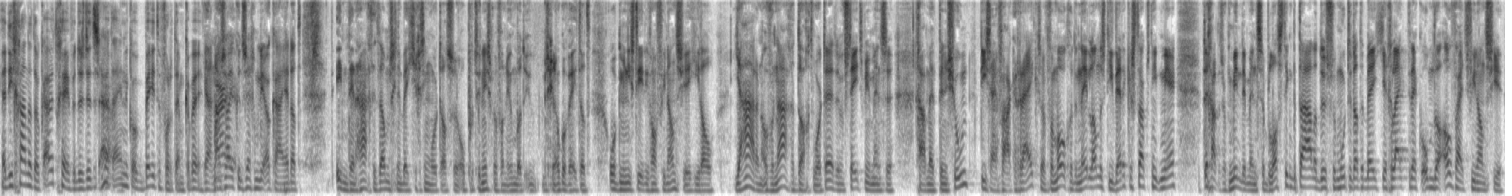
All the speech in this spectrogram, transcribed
ja, die gaan het ook uitgeven. Dus dit is ja. uiteindelijk ook beter voor het MKB. Ja, nou maar, zou je kunnen zeggen, meneer Okaya, dat in Den Haag dit wel misschien een beetje gezien wordt als opportunisme van u. Omdat u misschien ook wel weet dat op het ministerie van Financiën hier al jaren over nagedacht wordt. Hè. Steeds meer mensen gaan met pensioen. Die zijn vaak rijk, zijn vermogen. De Nederlanders die werken straks niet meer. Er gaat dus ook minder mensen belasting betalen. Dus we moeten dat een beetje gelijk trekken om de overheidsfinanciën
